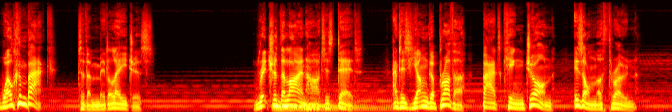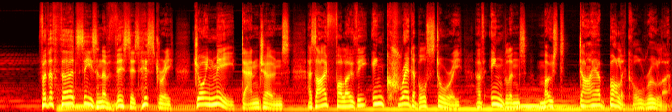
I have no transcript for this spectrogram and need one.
Welcome back to the Middle Ages. Richard the Lionheart is dead, and his younger brother, Bad King John, is on the throne. For the third season of This Is History, join me, Dan Jones, as I follow the incredible story of England's most diabolical ruler.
